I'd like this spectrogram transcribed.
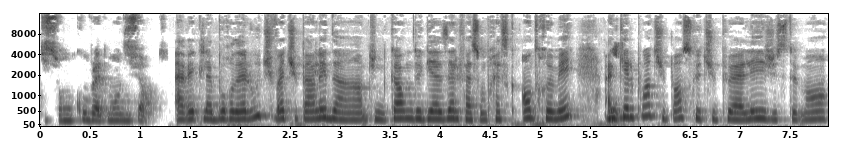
qui sont complètement différentes. Avec la bourdalou, tu vois, tu parlais d'une corne de gazelle façon presque entremets. À quel point tu penses que tu peux aller justement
